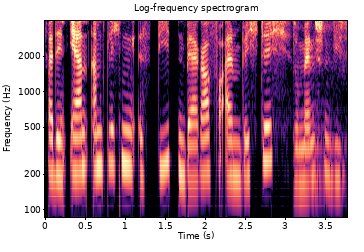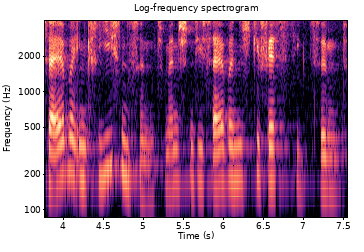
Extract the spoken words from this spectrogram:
Bei den Ehrenamtlichen ist Dietenberger vor allem wichtig. So Menschen, die selber in Krisen sind, Menschen, die selber nicht gefestigt sind,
